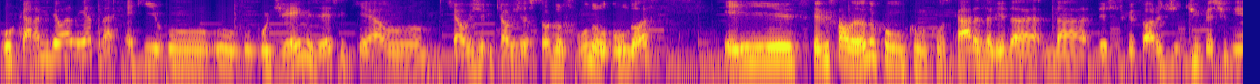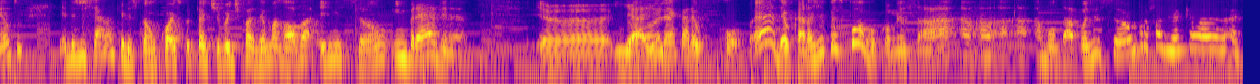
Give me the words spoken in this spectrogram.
o cara me deu a letra. É que o, o, o James, esse que é o, que, é o, que é o gestor do fundo, um dos, ele esteve falando com, com, com os caras ali da, da desse escritório de, de, investimento. eles disseram que eles estão com a expectativa de fazer uma nova emissão em breve, né? Uh, e aí, Olha. né, cara, eu, pô, é, daí o cara já pensa, pô, vou começar a, a, a montar a posição para fazer aquela,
